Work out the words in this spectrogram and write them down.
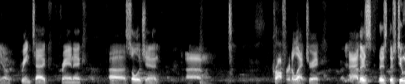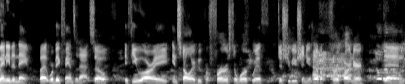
you know, Green Tech, Krannich, uh, Soligent, um, Crawford Electric. Uh, there's there's there's too many to name, but we're big fans of that. So if you are a installer who prefers to work with distribution, you have a preferred partner, then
